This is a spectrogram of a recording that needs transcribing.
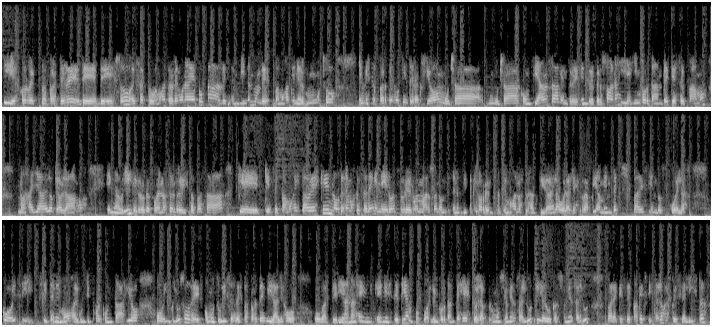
Sí, es correcto. Aparte de, de, eso, exacto, vamos a entrar en una época de sembrina en donde vamos a tener mucho, en esta parte, mucha interacción, mucha mucha confianza entre, entre personas y es importante que sepamos, más allá de lo que hablábamos en abril, que creo que fue en nuestra entrevista pasada, que, que sepamos esta vez que no tenemos que estar en enero, en febrero, en marzo, en donde se necesita que nos reinsertemos a nuestras actividades laborales rápidamente, padeciendo secuelas COVID si, si tenemos algún tipo de contagio o incluso de, como tú dices, de estas partes virales o, o bacterianas en, en este tiempo. Pues lo importante es esto, la promoción en salud y la educación en salud para que sepan que existen los especialistas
